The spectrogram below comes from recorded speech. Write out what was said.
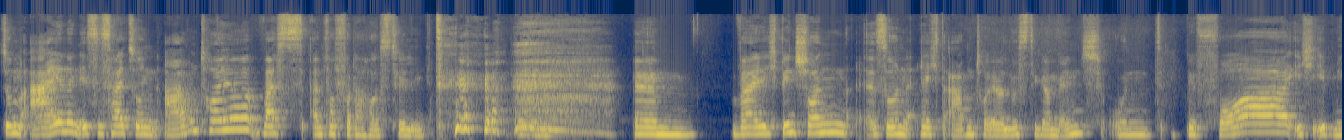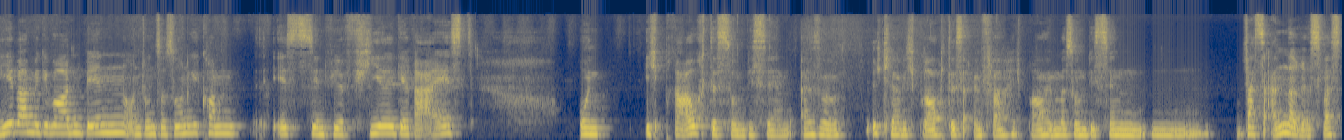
zum einen ist es halt so ein Abenteuer, was einfach vor der Haustür liegt. ähm, weil ich bin schon so ein recht abenteuerlustiger Mensch und bevor ich eben Hebamme geworden bin und unser Sohn gekommen ist, sind wir viel gereist und ich brauche das so ein bisschen. Also ich glaube, ich brauche das einfach. Ich brauche immer so ein bisschen hm, was anderes, was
